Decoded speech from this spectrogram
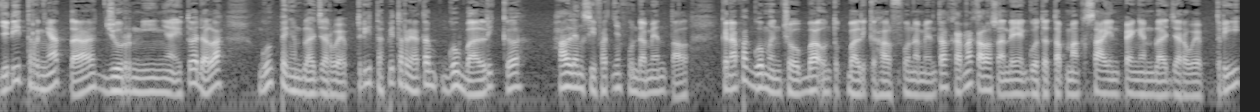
Jadi ternyata journey-nya itu adalah gue pengen belajar Web3 tapi ternyata gue balik ke hal yang sifatnya fundamental. Kenapa gue mencoba untuk balik ke hal fundamental? Karena kalau seandainya gue tetap maksain pengen belajar Web3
